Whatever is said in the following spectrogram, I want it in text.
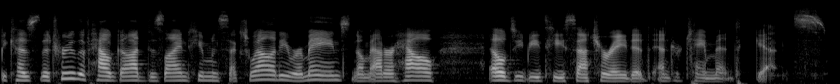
because the truth of how God designed human sexuality remains no matter how LGBT saturated entertainment gets.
